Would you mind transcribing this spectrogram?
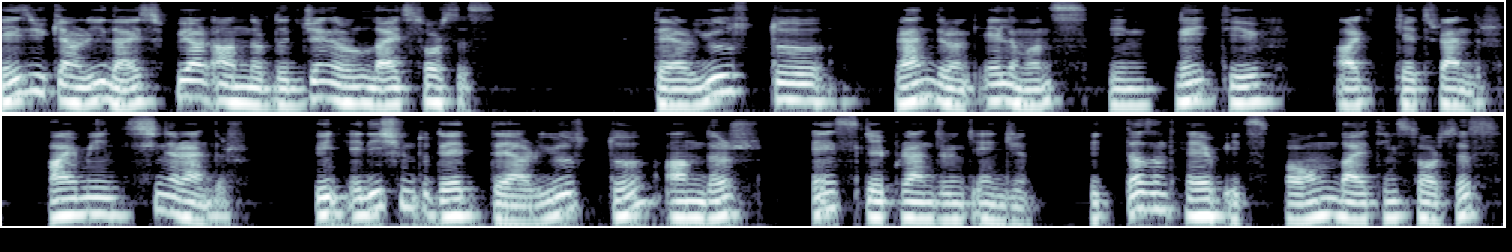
As you can realize we are under the general light sources. They are used to rendering elements in native ArchiCAD render. I mean CineRender. In addition to that, they are used to under Enscape rendering engine. It doesn't have its own lighting sources.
